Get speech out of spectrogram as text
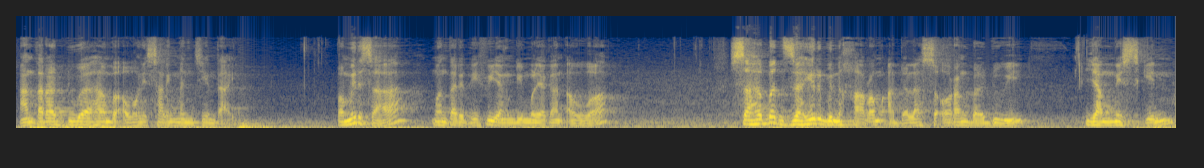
antara dua hamba Allah ini saling mencintai. Pemirsa Mentari TV yang dimuliakan Allah, sahabat Zahir bin Haram adalah seorang badui yang miskin.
